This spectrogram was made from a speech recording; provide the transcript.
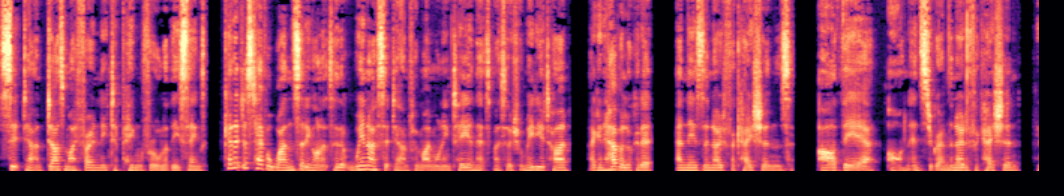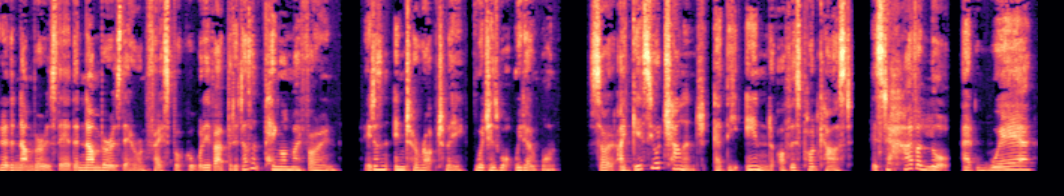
sit down. Does my phone need to ping for all of these things? Can it just have a one sitting on it so that when I sit down for my morning tea and that's my social media time, I can have a look at it and there's the notifications are there on Instagram. The notification, you know, the number is there. The number is there on Facebook or whatever, but it doesn't ping on my phone. It doesn't interrupt me, which is what we don't want. So I guess your challenge at the end of this podcast is to have a look at where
